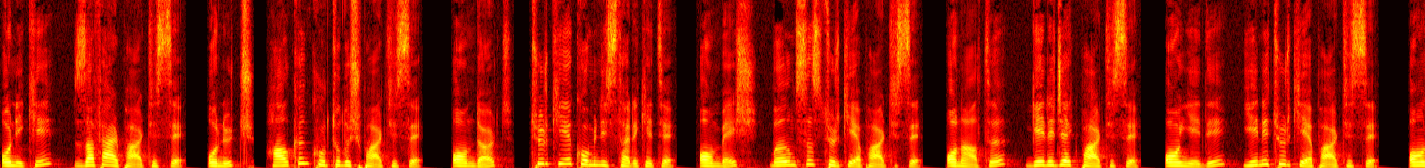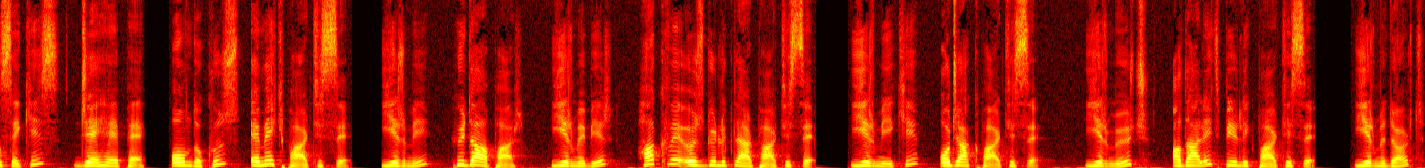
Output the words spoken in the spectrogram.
12. Zafer Partisi 13. Halkın Kurtuluş Partisi 14. Türkiye Komünist Hareketi 15. Bağımsız Türkiye Partisi 16. Gelecek Partisi 17. Yeni Türkiye Partisi 18. CHP 19. Emek Partisi 20. Hüdapar 21. Hak ve Özgürlükler Partisi 22. Ocak Partisi 23. Adalet Birlik Partisi 24.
